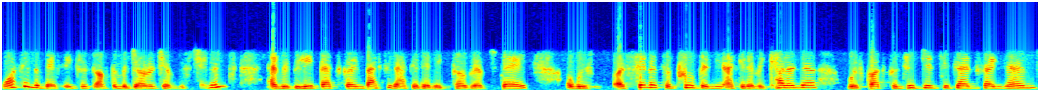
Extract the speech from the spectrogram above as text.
what's in the best interest of the majority of the students, and we believe that's going back to the academic program today. We've a Senate's approved a new academic calendar. We've got contingency plans for exams,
